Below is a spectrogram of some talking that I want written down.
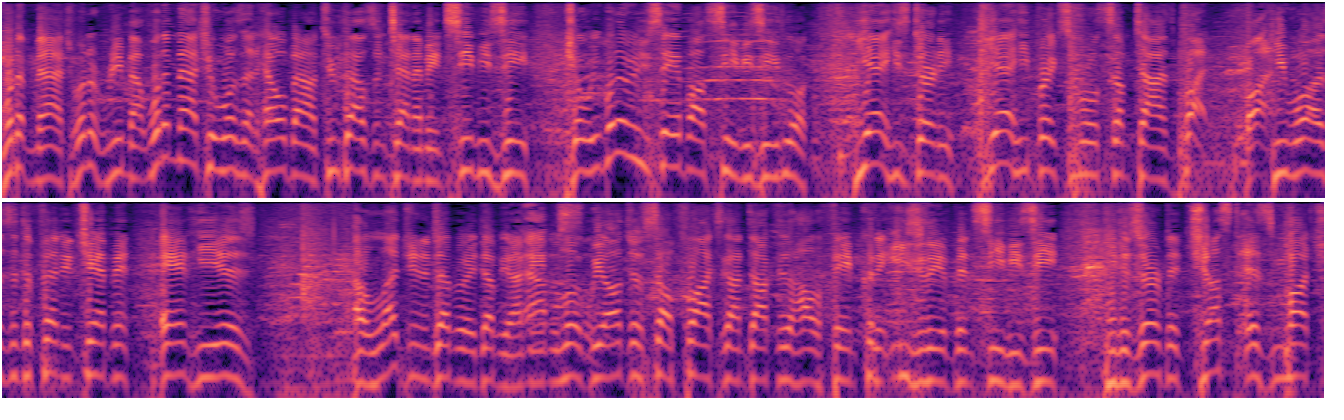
What a match. What a rematch. What a match it was at Hellbound 2010. I mean, CVZ, Joey, whatever you say about CVZ, look, yeah, he's dirty. Yeah, he breaks the rules sometimes, but, But- he was a defending champion, and he is a legend in WAW. I mean, look, we all just saw Fox got Doctor of the Hall of Fame. Could have easily have been CVZ. He deserved it just as much.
